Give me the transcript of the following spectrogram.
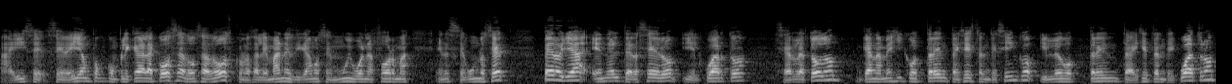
Ahí se, veía un poco complicada la cosa, 2 a 2, con los alemanes, digamos, en muy buena forma en ese segundo set. Pero ya en el tercero y el cuarto se arregla todo. Gana México 36-35 y luego 37-34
